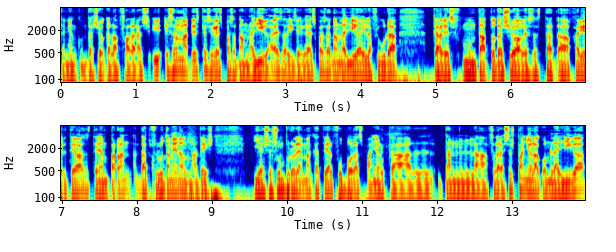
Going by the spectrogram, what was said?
tenir en compte això, que la federació... I és el mateix que si hagués passat amb la Lliga, eh? és a dir, si hagués passat amb la Lliga i la figura que hagués muntat tot això hagués estat uh, Javier Tebas, estaríem parlant d'absolutament el mateix. I això és un problema que té el futbol espanyol, que el, tant la Federació Espanyola com la Lliga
